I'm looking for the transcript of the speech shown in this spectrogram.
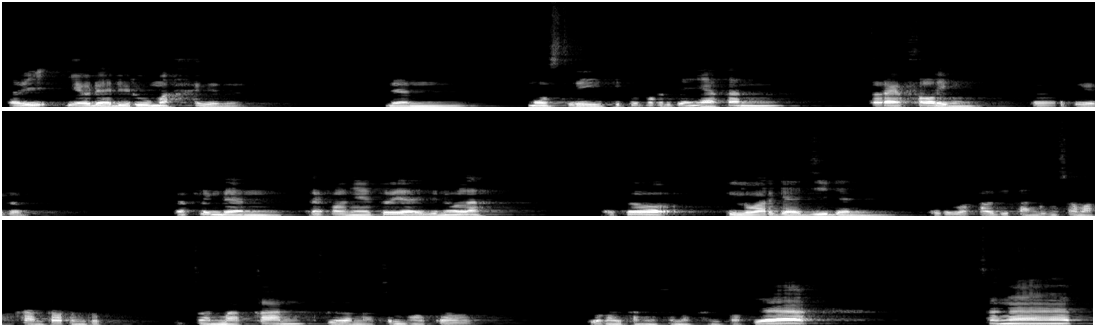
tapi ya udah di rumah gitu. Dan mostly tipe pekerjaannya akan traveling seperti itu. Traveling dan travelnya itu ya you know lah itu di luar gaji dan itu bakal ditanggung sama kantor untuk kebutuhan makan segala macam hotel itu akan ditanggung sama kantor. Ya sangat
